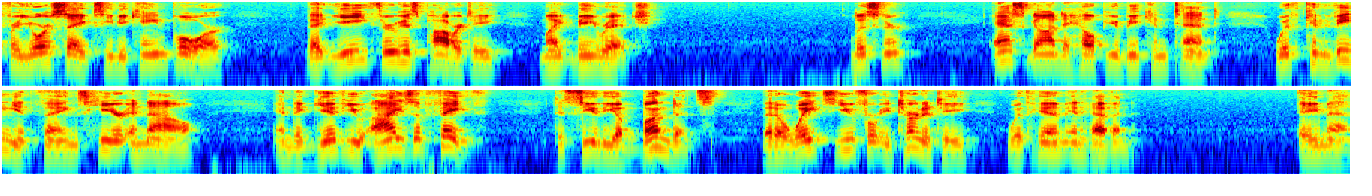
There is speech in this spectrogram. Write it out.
for your sakes he became poor, that ye through his poverty might be rich. Listener, ask God to help you be content with convenient things here and now, and to give you eyes of faith to see the abundance that awaits you for eternity with Him in heaven. Amen.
